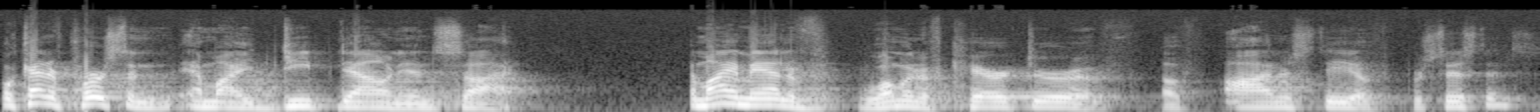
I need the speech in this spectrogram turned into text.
What kind of person am I deep down inside? Am I a man of woman of character, of, of honesty, of persistence?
